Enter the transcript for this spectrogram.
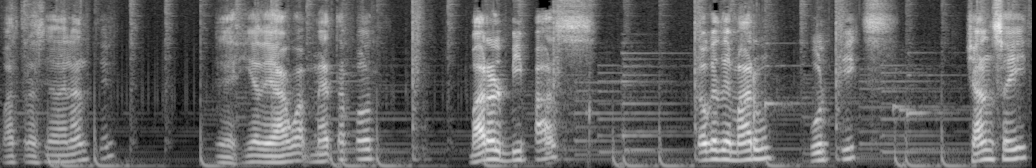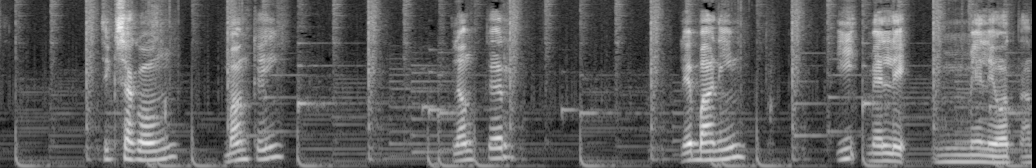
4 hacia adelante. Energía de agua. Metapod. Barrel B-Pass. Toque de Maru. Bullpix, Chansey, Zigzagon, Monkey, Lunker, Lebanin y Mele, Meleota.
